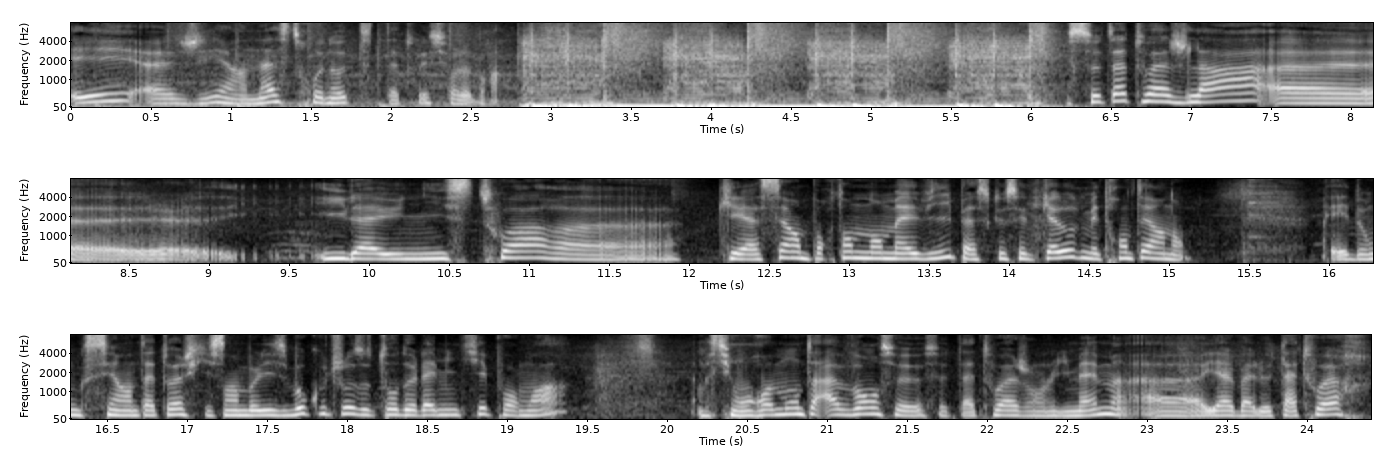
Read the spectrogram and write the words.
et euh, j'ai un astronaute tatoué sur le bras. Ce tatouage-là, euh, il a une histoire euh, qui est assez importante dans ma vie parce que c'est le cadeau de mes 31 ans. Et donc c'est un tatouage qui symbolise beaucoup de choses autour de l'amitié pour moi. Si on remonte avant ce, tatouage en lui-même, euh, il y a bah, le tatoueur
